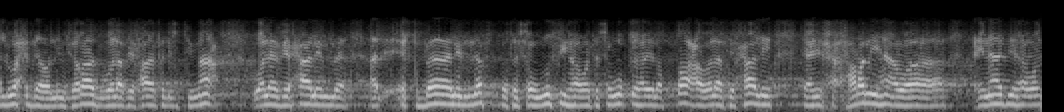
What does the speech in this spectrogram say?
الوحدة والانفراد ولا في حالة الاجتماع ولا في حال إقبال النفس وتشوفها وتشوقها إلى الطاعة ولا في حال يعني حرمها وعنادها.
